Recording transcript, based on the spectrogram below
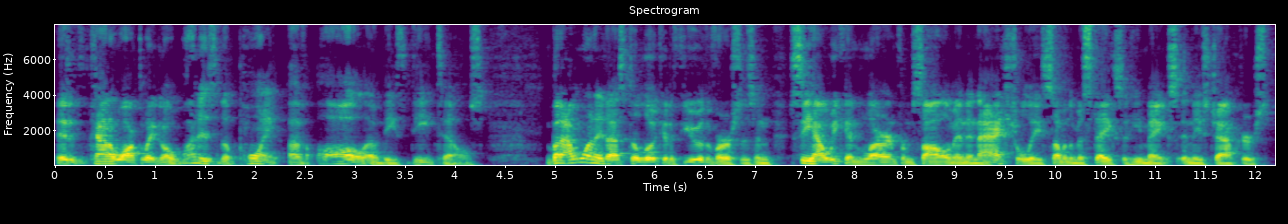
It kind of walked away going, what is the point of all of these details? But I wanted us to look at a few of the verses and see how we can learn from Solomon and actually some of the mistakes that he makes in these chapters.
